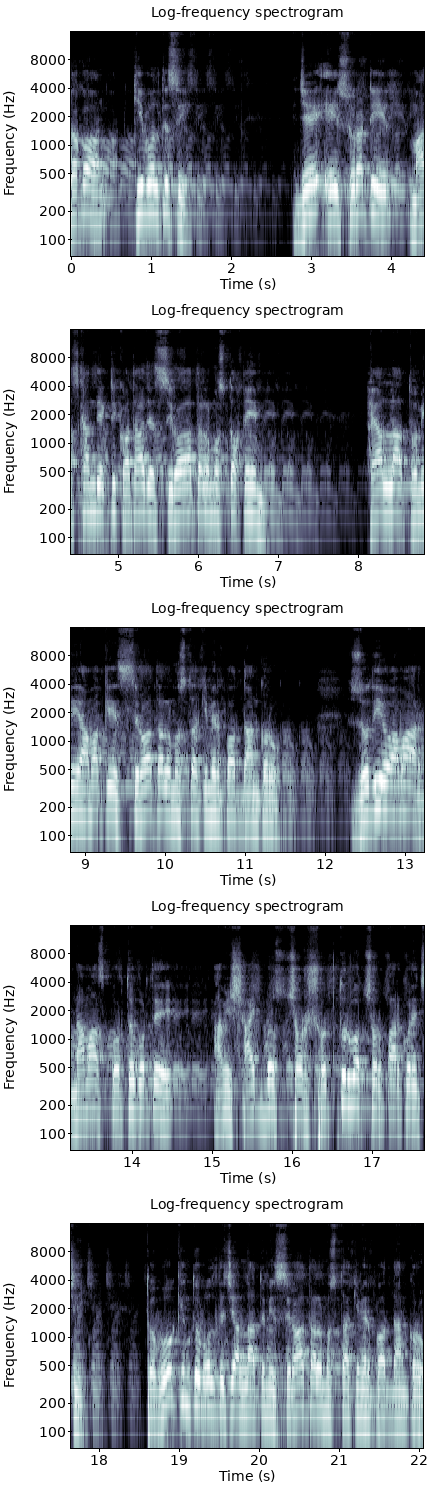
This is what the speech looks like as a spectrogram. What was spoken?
তখন কি বলতেছি? যে এই সুরাটির মাঝখান দিয়ে একটি কথা আছে সিরাত আল মুস্তাকিম। হে আল্লাহ, তুমি আমাকে সিরাত আল মুস্তাকিমের পথ দান করো। যদিও আমার নামাজ পড়তে পড়তে আমি ষাট বছর, সত্তর বছর পার করেছি, তবুও কিন্তু বলতেছি, আল্লাহ, তুমি সিরাত আল মুস্তাকিমের পথ দান করো।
